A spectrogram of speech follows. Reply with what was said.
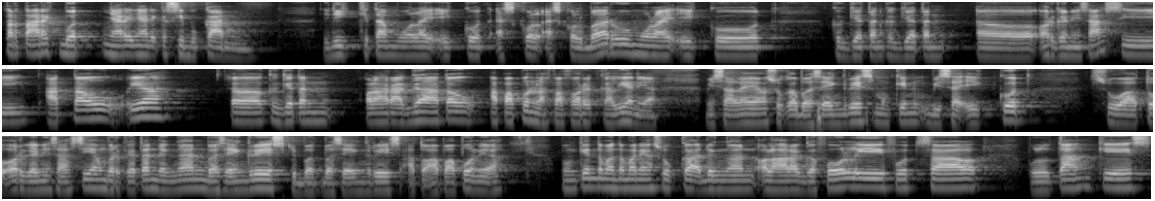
tertarik buat nyari nyari kesibukan jadi kita mulai ikut eskol eskol baru mulai ikut kegiatan-kegiatan uh, organisasi atau ya uh, kegiatan olahraga atau apa pun lah favorit kalian ya. Misalnya yang suka bahasa Inggris mungkin bisa ikut suatu organisasi yang berkaitan dengan bahasa Inggris, debat bahasa Inggris atau apa pun ya. Mungkin teman-teman yang suka dengan olahraga volley, futsal, bulu tangkis,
